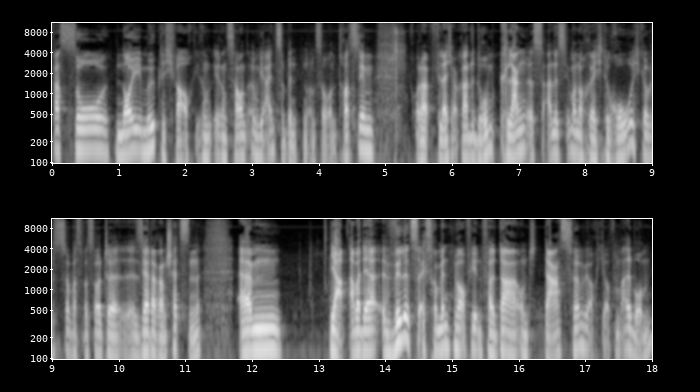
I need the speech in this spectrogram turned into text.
was so neu möglich war, auch ihren, ihren Sound irgendwie einzubinden und so. Und trotzdem, oder vielleicht auch gerade drum, klang es alles immer noch recht roh. Ich glaube, das ist auch was, was Leute sehr daran schätzen. Ähm, ja, aber der Wille zu Experimenten war auf jeden Fall da und das hören wir auch hier auf dem Album.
